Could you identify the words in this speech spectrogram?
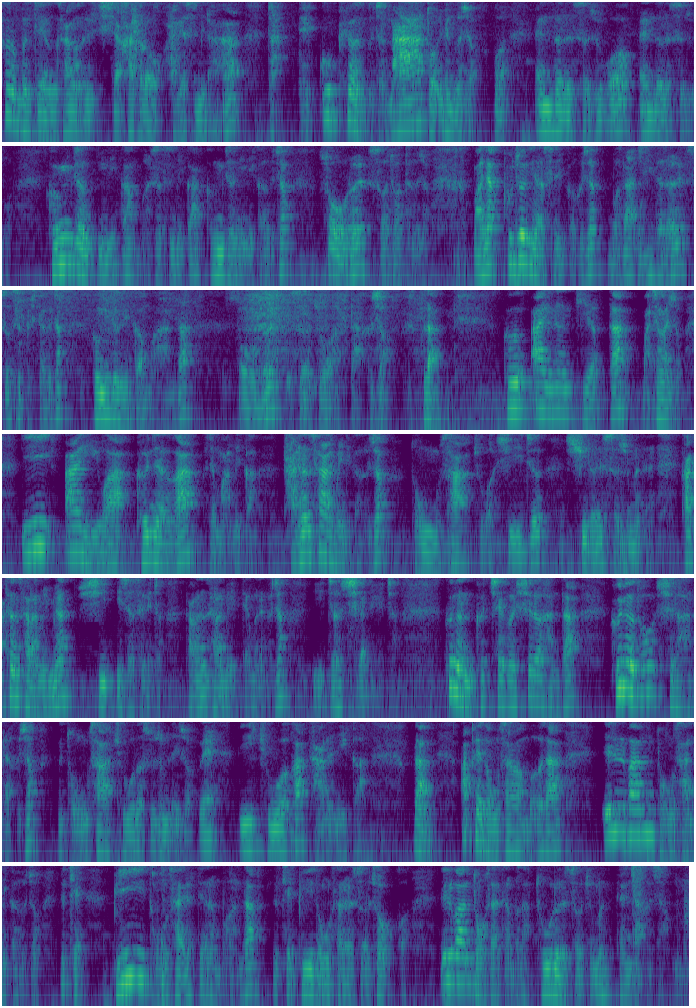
서른 번째 영상을 시작하도록 하겠습니다. 자, 대꾸 표현, 그죠? 나도 이런 거죠. 뭐, and를 써주고, and를 써주고. 긍정이니까 뭐 썼습니까? 긍정이니까, 그죠? so를 써줬다, 그죠? 만약 부정이었으니까, 그죠? 뭐다? neither를 썼을 것이다, 그죠? 긍정이니까 뭐 한다? so를 써주었다, 그죠? 그 다음, 그 아이는 귀엽다? 마찬가지죠. 이 아이와 그녀가, 그죠? 뭡니까? 다른 사람이니까, 그죠? 동사 주어 she's, she를 써주면 돼. 같은 사람이면 she is 되겠죠. 다른 사람이기 때문에 그죠? is she가 되겠죠. 그는 그 책을 싫어한다. 그녀도 싫어한다. 그죠? 동사 주어로 써주면 되죠. 왜? 이 주어가 다르니까. 그 다음 앞에 동사가 뭐다? 일반 동사니까 그죠? 이렇게 비동사일 때는 뭐 한다? 이렇게 비동사를 써줬고 일반 동사일 때는 뭐다? do를 써주면 된다. 그죠? 음.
